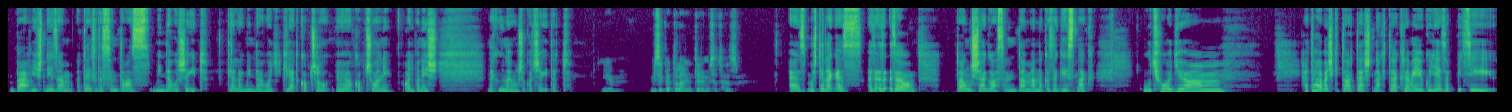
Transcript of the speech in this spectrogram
Bárhogy is nézem, a természet szerintem az mindenhol segít. Tényleg mindenhogy ki lehet kapcsoló, kapcsolni agyban is. Nekünk nagyon sokat segített. Igen. Vissza kell találni a természethez. ez, most tényleg ez, ez, ez, ez a tanulsága szerintem ennek az egésznek. Úgyhogy um, hát továbbá is kitartást nektek, reméljük, hogy ez a pici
